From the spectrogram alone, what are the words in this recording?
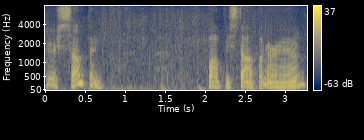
There's something. Won't be stomping around.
